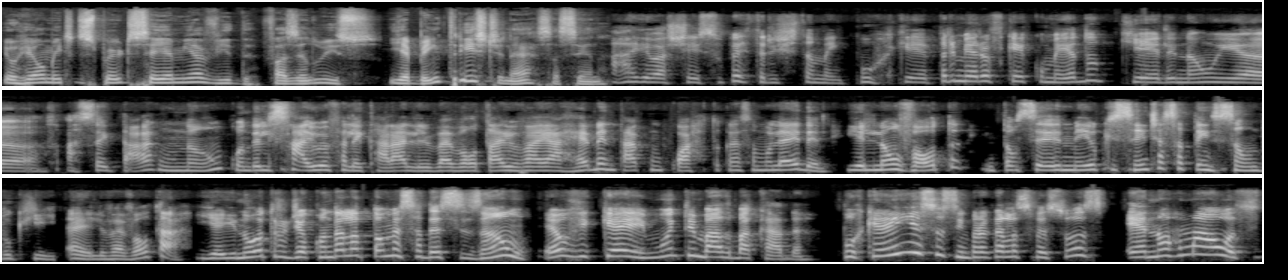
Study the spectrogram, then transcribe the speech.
eu realmente desperdicei a minha vida fazendo isso. E é bem triste, né, essa cena. Ai, eu achei super triste também, porque primeiro eu fiquei com medo que ele não ia aceitar um não. Quando ele saiu, eu falei, caralho, ele vai voltar e vai arrebentar com o quarto com essa mulher aí dentro. E ele não volta, então você meio que sente essa tensão do que, é, ele vai voltar. E aí no outro dia, quando ela toma essa decisão, eu fiquei muito embasbacada. Porque é isso, assim, para aquelas pessoas é normal, assim,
